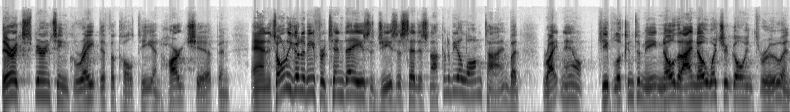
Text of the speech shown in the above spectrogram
They're experiencing great difficulty and hardship, and, and it's only going to be for 10 days. Jesus said it's not going to be a long time, but right now, keep looking to me. Know that I know what you're going through, and,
